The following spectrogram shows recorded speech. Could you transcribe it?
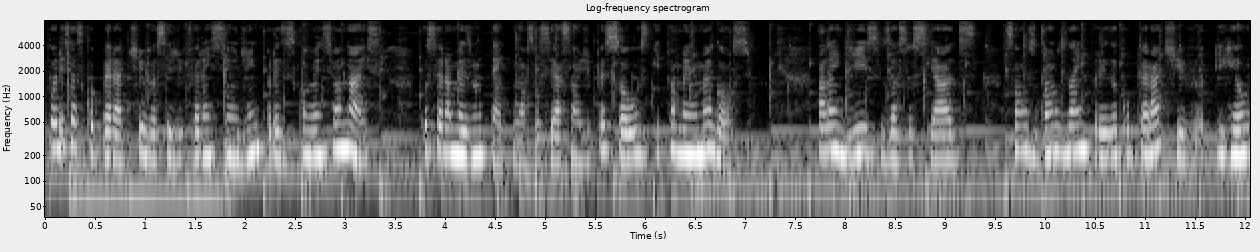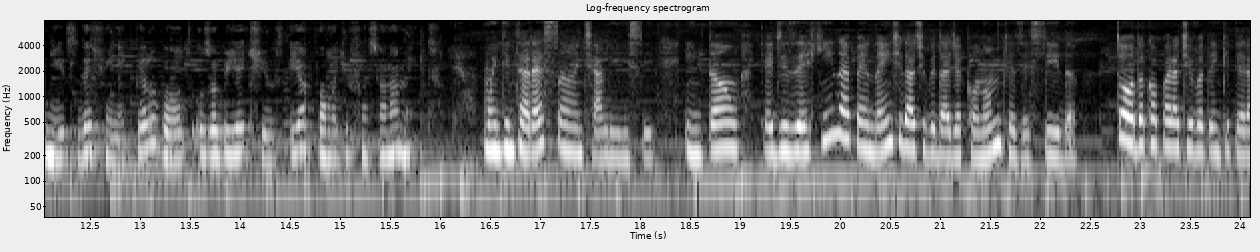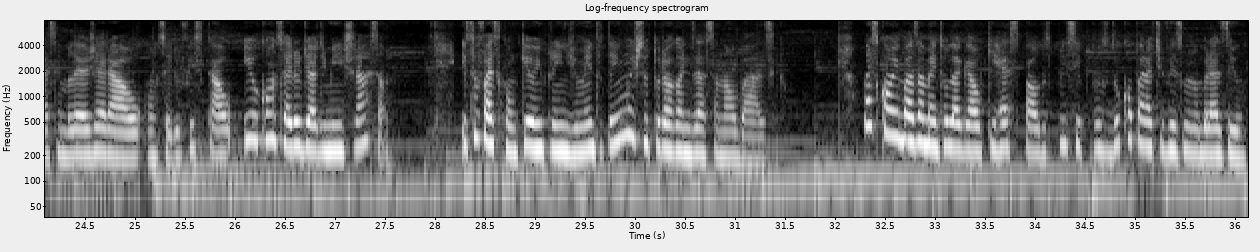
Por isso, as cooperativas se diferenciam de empresas convencionais, por ser ao mesmo tempo uma associação de pessoas e também um negócio. Além disso, os associados são os donos da empresa cooperativa e reunidos definem pelo voto os objetivos e a forma de funcionamento. Muito interessante, Alice. Então, quer dizer que, independente da atividade econômica exercida, toda cooperativa tem que ter a Assembleia Geral, o Conselho Fiscal e o Conselho de Administração. Isso faz com que o empreendimento tenha uma estrutura organizacional básica. Mas qual é o embasamento legal que respalda os princípios do cooperativismo no Brasil?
